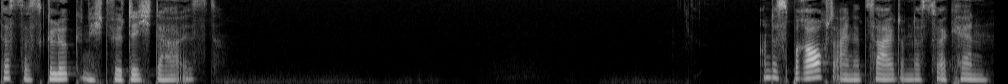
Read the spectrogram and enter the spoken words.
Dass das Glück nicht für dich da ist. Und es braucht eine Zeit, um das zu erkennen.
